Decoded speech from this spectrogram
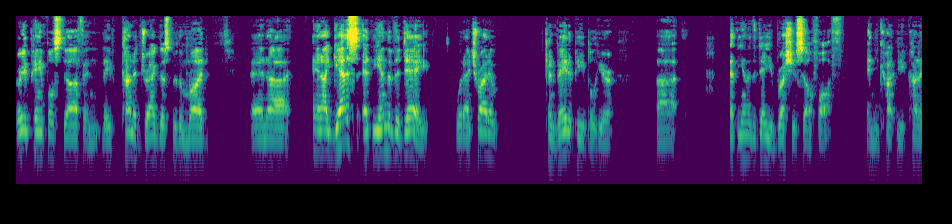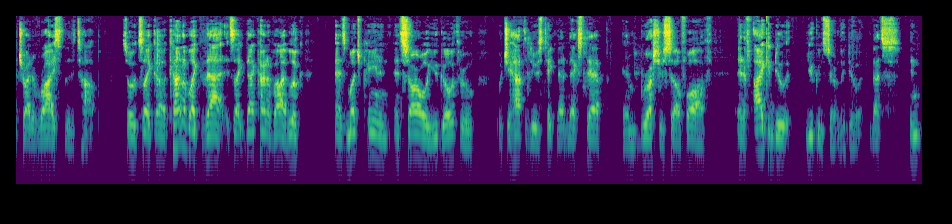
Very painful stuff, and they've kind of dragged us through the mud. And uh, and I guess at the end of the day, what I try to convey to people here, uh, at the end of the day, you brush yourself off, and you you kind of try to rise to the top. So it's like uh, kind of like that. It's like that kind of vibe. Look, as much pain and, and sorrow you go through, what you have to do is take that next step and brush yourself off and if I can do it, you can certainly do it. That's in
